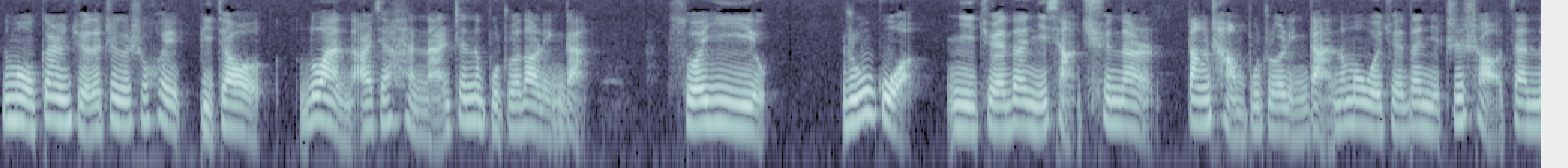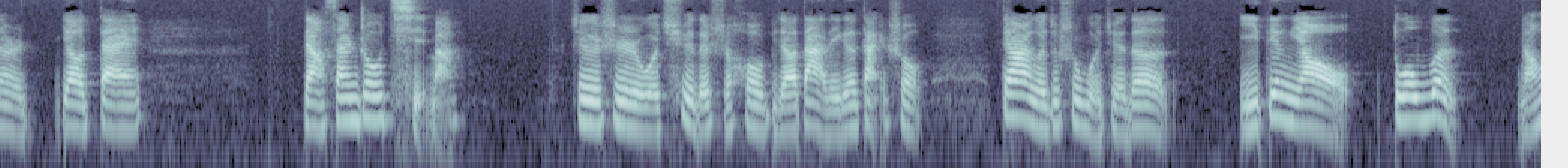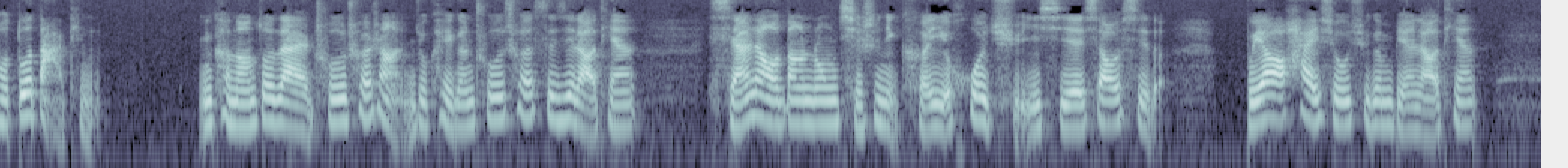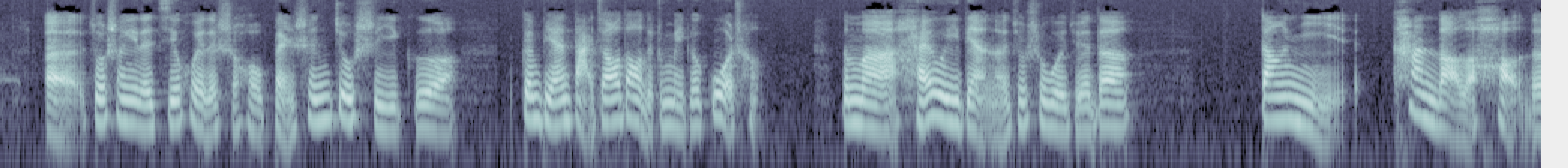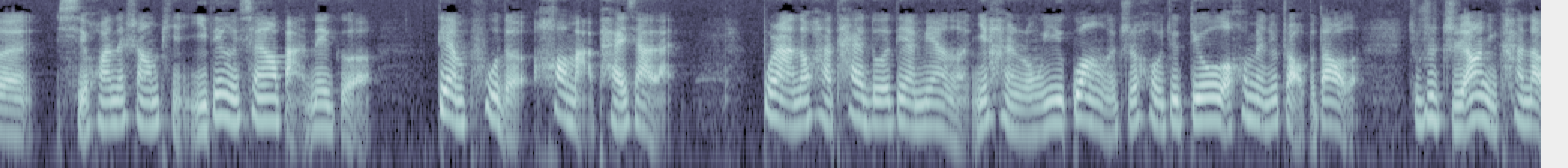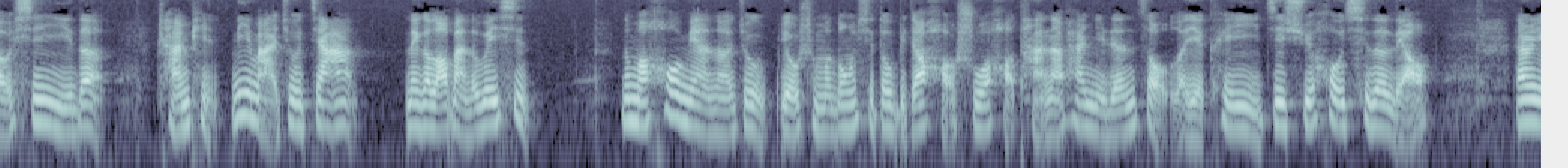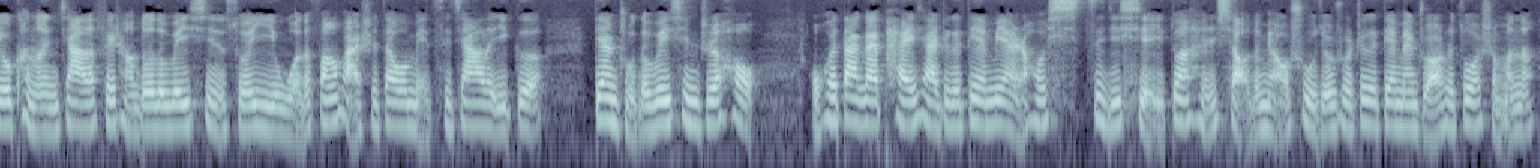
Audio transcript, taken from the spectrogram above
那么我个人觉得这个是会比较乱的，而且很难真的捕捉到灵感。所以，如果你觉得你想去那儿当场捕捉灵感，那么我觉得你至少在那儿要待两三周起吧。这个是我去的时候比较大的一个感受。第二个就是我觉得一定要多问，然后多打听。你可能坐在出租车上，你就可以跟出租车司机聊天，闲聊当中其实你可以获取一些消息的。不要害羞去跟别人聊天，呃，做生意的机会的时候，本身就是一个跟别人打交道的这么一个过程。那么还有一点呢，就是我觉得，当你看到了好的、喜欢的商品，一定先要把那个店铺的号码拍下来，不然的话，太多店面了，你很容易逛了之后就丢了，后面就找不到了。就是只要你看到有心仪的。产品立马就加那个老板的微信，那么后面呢就有什么东西都比较好说好谈，哪怕你人走了也可以继续后期的聊。但是有可能你加了非常多的微信，所以我的方法是在我每次加了一个店主的微信之后，我会大概拍一下这个店面，然后自己写一段很小的描述，就是说这个店面主要是做什么呢？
